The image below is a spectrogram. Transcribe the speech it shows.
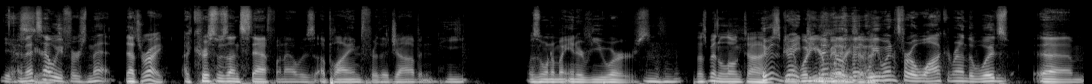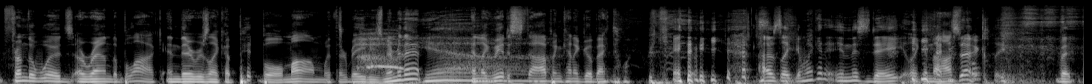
Yes. and that's how we first met. That's right. Uh, Chris was on staff when I was applying for the job, and he was one of my interviewers. Mhm. That's been a long time. It was great. What Do are you your remember memories of it? we went for a walk around the woods, um, from the woods around the block, and there was like a pit bull mom with their babies. Remember that? Yeah. And like we had to stop and kind of go back the way we came. I was like, "Am I going to end this day like in the Yeah, hospital?" Exactly. But it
